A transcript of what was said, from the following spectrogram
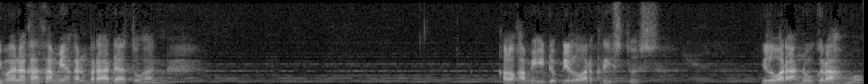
Di manakah kami akan berada Tuhan? Kalau kami hidup di luar Kristus, di luar anugerah-Mu,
